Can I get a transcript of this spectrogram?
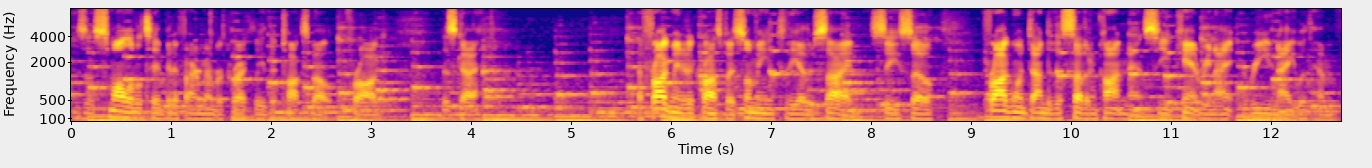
there's a small little tidbit, if I remember correctly, that talks about Frog, this guy. That Frog made it across, by it to the other side. See, so Frog went down to the southern continent, so you can't reunite, reunite with him.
